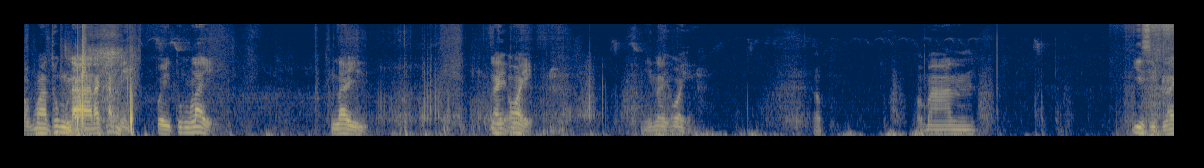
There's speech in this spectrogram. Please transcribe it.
ออกมาทุ่งนานะครับนี่ไปทุ่งไร่ไร่ไร่อ้อย นี่ไร่อ้อยครับ ประมาณยี่สิบไร่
